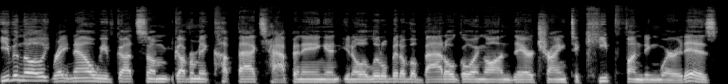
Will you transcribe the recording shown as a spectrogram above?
even though right now we've got some government cutbacks happening and, you know, a little bit of a battle going on there trying to keep funding where it is.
